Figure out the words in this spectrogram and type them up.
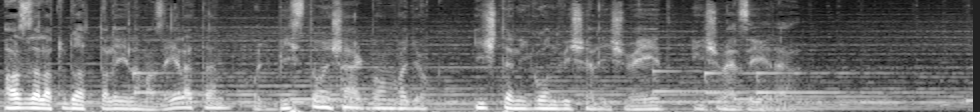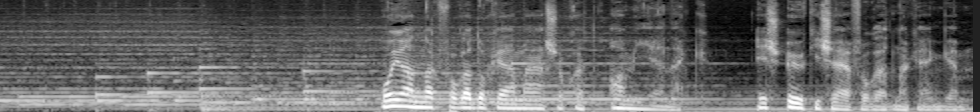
Azzal a tudattal élem az életem, hogy biztonságban vagyok, isteni gondviselés véd és vezérel. Olyannak fogadok el másokat, amilyenek, és ők is elfogadnak engem.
